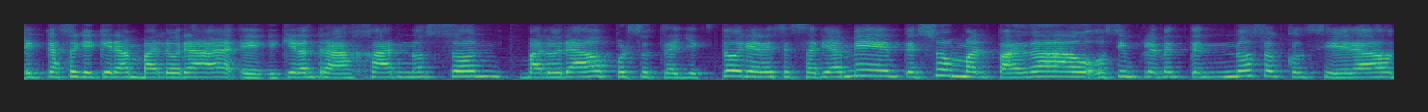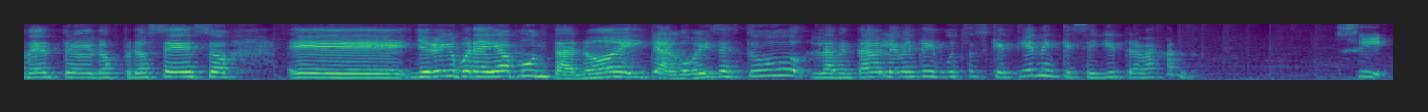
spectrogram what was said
En caso que quieran valorar, eh, que quieran trabajar, no son valorados por su trayectoria necesariamente, son mal pagados o simplemente no son considerados dentro de los procesos. Eh, yo creo que por ahí apunta, ¿no? Y claro, como dices tú, lamentablemente hay muchos que tienen que seguir trabajando. Sí,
